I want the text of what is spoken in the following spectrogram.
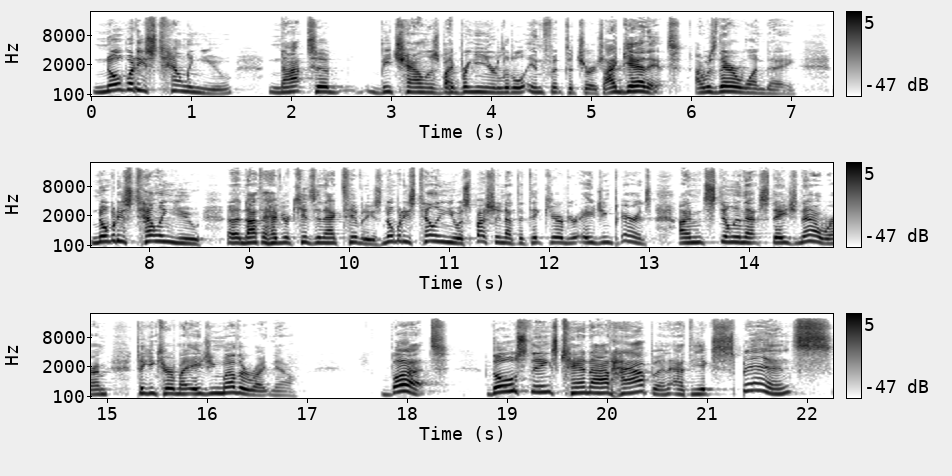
nobody's telling you not to be challenged by bringing your little infant to church. I get it. I was there one day. Nobody's telling you uh, not to have your kids in activities. Nobody's telling you, especially not to take care of your aging parents. I'm still in that stage now where I'm taking care of my aging mother right now. But those things cannot happen at the expense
